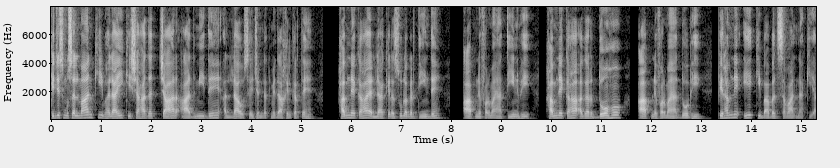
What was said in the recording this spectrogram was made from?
کہ جس مسلمان کی بھلائی کی شہادت چار آدمی دیں، اللہ اسے جنت میں داخل کرتے ہیں۔ ہم نے کہا، اللہ کے رسول اگر تین دیں، آپ نے فرمایا تین بھی۔ ہم نے کہا، اگر دو ہوں، آپ نے فرمایا دو بھی۔ پھر ہم نے ایک کی بابت سوال نہ کیا۔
